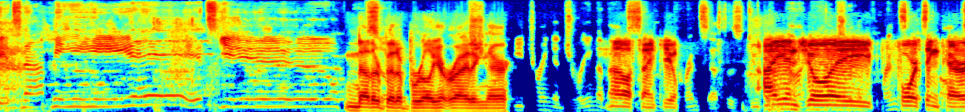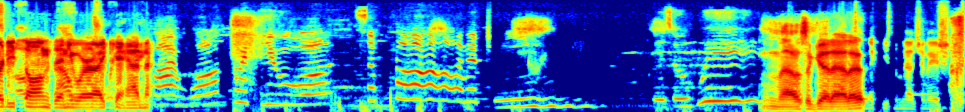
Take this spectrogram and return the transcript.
It's not me, it's you. Another bit of brilliant writing there. Featuring a dream Oh, thank you. princesses due I enjoy featuring forcing parody songs anywhere I can. I Is a wish. Mm, That was a good edit. Mickey's imagination is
